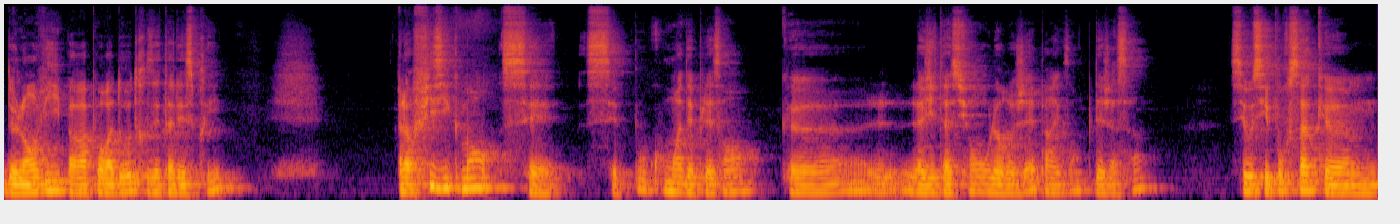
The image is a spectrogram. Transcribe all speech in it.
de l'envie par rapport à d'autres états d'esprit, alors physiquement, c'est beaucoup moins déplaisant l'agitation ou le rejet, par exemple, déjà ça. C'est aussi pour ça que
